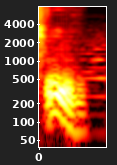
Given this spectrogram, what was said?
Marvelous.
